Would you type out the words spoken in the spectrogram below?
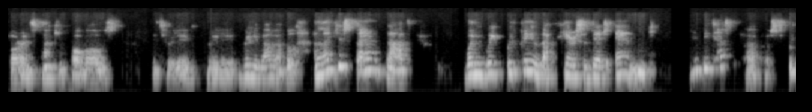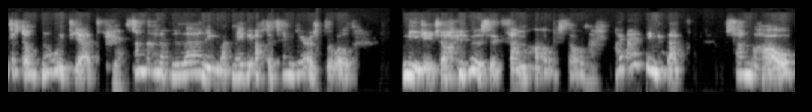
Florence. Thank you for those. it's really, really, really valuable. And like you said, that when we, we feel that here is a dead end, maybe it has a purpose. We just don't know it yet. Some kind of learning, but maybe after 10 years we will need it or use it somehow. So I, I think that somehow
